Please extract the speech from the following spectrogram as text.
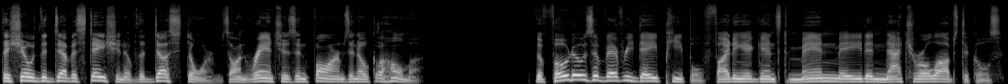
They showed the devastation of the dust storms on ranches and farms in Oklahoma. The photos of everyday people fighting against man made and natural obstacles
